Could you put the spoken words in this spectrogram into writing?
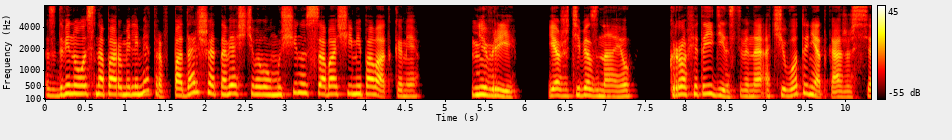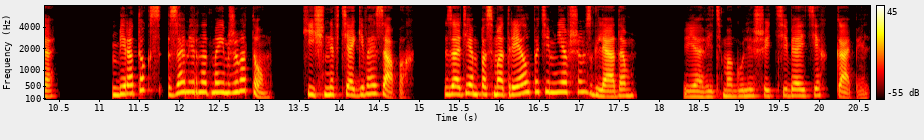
Сдвинулась на пару миллиметров подальше от навязчивого мужчины с собачьими повадками. «Не ври. Я же тебя знаю. Кровь — это единственное, от чего ты не откажешься». Биротокс замер над моим животом, хищно втягивая запах. Затем посмотрел потемневшим взглядом. «Я ведь могу лишить тебя и тех капель,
